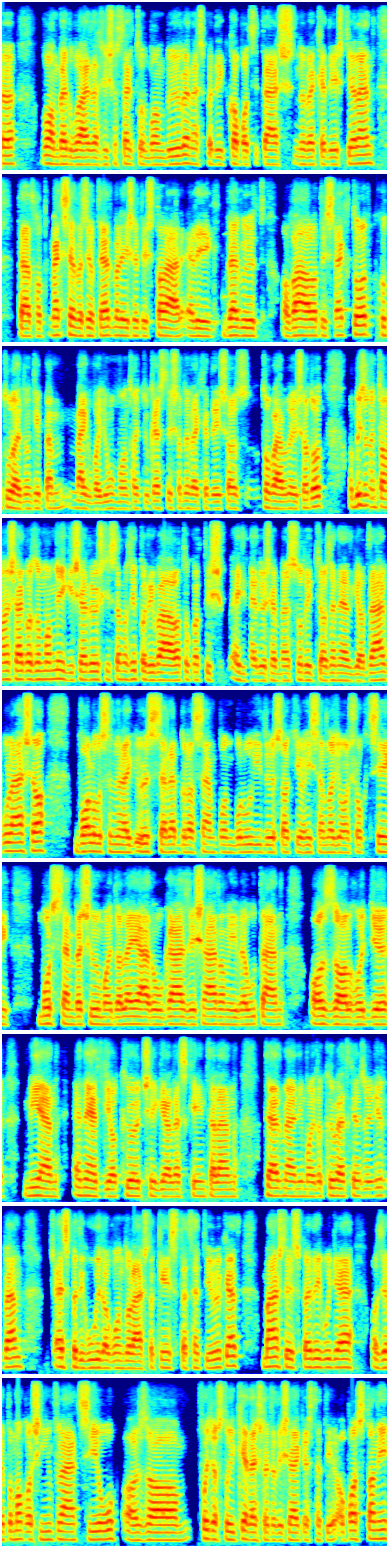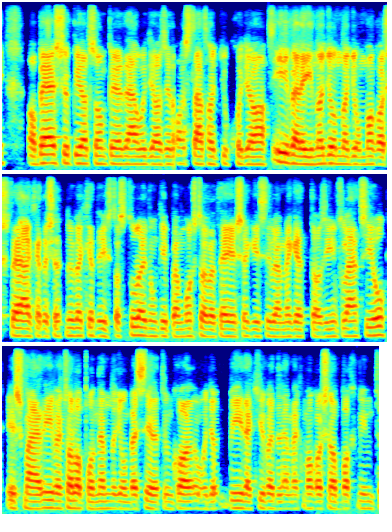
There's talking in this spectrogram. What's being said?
van beruházás is a szektorban bőven, ez pedig kapacitás növekedést jelent. Tehát ha megszervezi a termelését és talál elég vevőt a vállalati szektor, akkor tulajdonképpen meg vagyunk, mondhatjuk ezt, és a növekedés az továbbra is adott. A bizonytalanság azonban mégis erős, hiszen az ipari vállalatokat is egyre erősebben szorítja az energia drágulása. Valószínűleg ősszel ebből a szempontból új időszak jön, hiszen nagyon sok cég most szembesül majd a lejáró gáz és áraméve után azzal, hogy milyen energiaköltséggel lesz kénytelen termelni majd a következő évben ez pedig újra gondolásra kényszerítheti őket. Másrészt pedig ugye azért a magas infláció az a fogyasztói keresletet is elkezdheti apasztani. A belső piacon például ugye azért azt láthatjuk, hogy az évelei nagyon-nagyon magas reálkeresett növekedést az tulajdonképpen mostanra teljes egészében megette az infláció, és már éves alapon nem nagyon beszélhetünk arról, hogy a bérek jövedelmek magasabbak, mint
